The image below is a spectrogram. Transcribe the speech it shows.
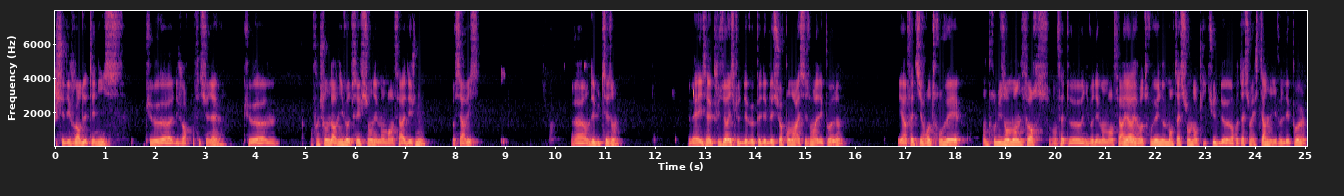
chez des joueurs de tennis que euh, des joueurs professionnels que en fonction de leur niveau de flexion des membres inférieurs des genoux au service en début de saison eh ben, ils avaient plus de risques de développer des blessures pendant la saison à l'épaule. Et en fait, ils retrouvaient, en produisant moins de force en fait, euh, au niveau des membres inférieurs, ils retrouvaient une augmentation d'amplitude de rotation externe au niveau de l'épaule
